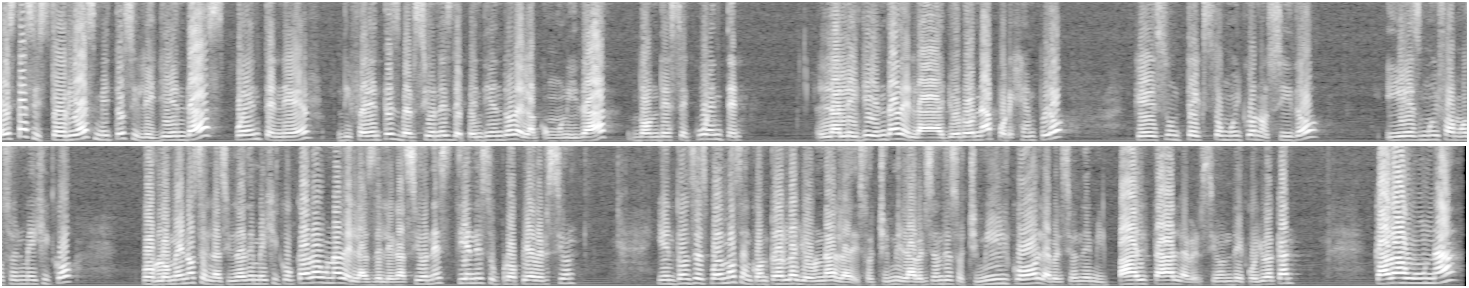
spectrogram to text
estas historias, mitos y leyendas pueden tener diferentes versiones dependiendo de la comunidad donde se cuenten. La leyenda de la Llorona, por ejemplo, que es un texto muy conocido y es muy famoso en México, por lo menos en la Ciudad de México, cada una de las delegaciones tiene su propia versión. Y entonces podemos encontrar la Llorona, la, de la versión de Xochimilco, la versión de Milpalta, la versión de Coyoacán. Cada una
